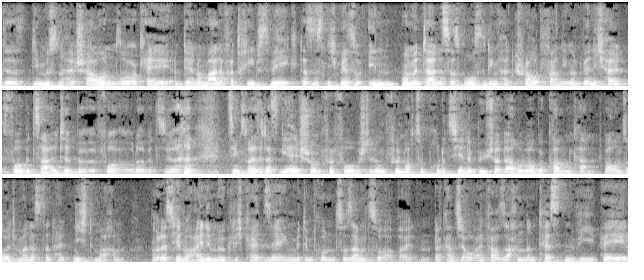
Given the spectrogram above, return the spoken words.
Das, die müssen halt schauen, so okay, der normale Vertriebsweg, das ist nicht mehr so in. Momentan ist das große Ding halt Crowdfunding und wenn ich halt vorbezahlte vor, oder beziehungsweise das Geld schon für Vorbestellungen für noch zu produzierende Bücher darüber bekommen kann, warum sollte man das dann halt nicht machen? Aber das ist hier nur eine Möglichkeit, sehr eng mit dem Kunden zusammenzuarbeiten. Da kannst du ja auch einfach Sachen dann testen wie, hey,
